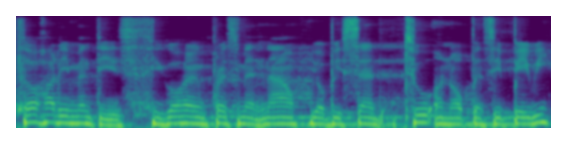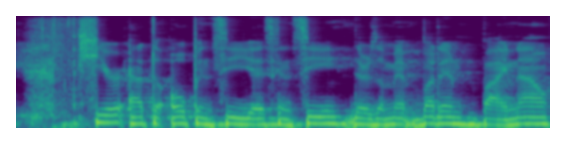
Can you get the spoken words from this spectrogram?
So, how do you mint these? You go ahead and press mint now. You'll be sent to an OpenSea baby. Here at the OpenSea, you guys can see there's a mint button. Buy now.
